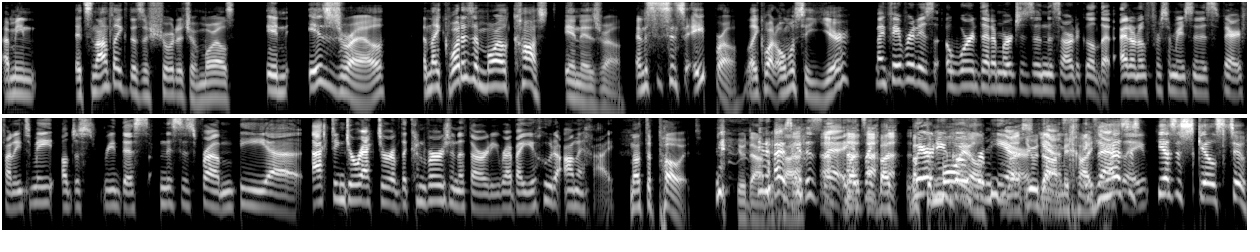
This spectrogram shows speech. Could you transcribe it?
I mean, it's not like there's a shortage of mohels in Israel, And like, what does a mohel cost in Israel? And this is since April, like what, almost a year? My favorite is a word that emerges in this article that I don't know for some reason is very funny to me. I'll just read this. And this is from the uh, acting director of the Conversion Authority, Rabbi Yehuda Amichai. Not the poet, Yehuda I was Amichai. going to say, But- it's like, but- but where do you go from here? Yehuda Yes, Amichai. He has his, he has his skills too.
